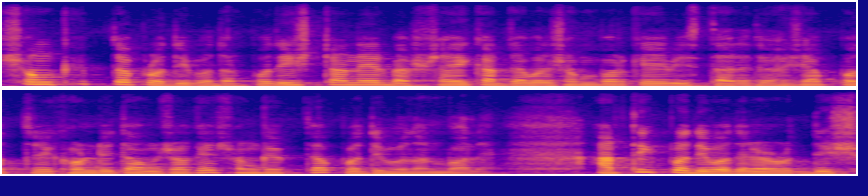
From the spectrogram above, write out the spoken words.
সংক্ষিপ্ত প্রতিবেদন, প্রতিষ্ঠানের ব্যবসায়িক কার্যাবলী সম্পর্কে বিস্তারিত হিসাবপত্রে খণ্ডিত অংশকে সংক্ষিপ্ত প্রতিবেদন বলে। আর্থিক প্রতিবেদনের উদ্দেশ্য,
